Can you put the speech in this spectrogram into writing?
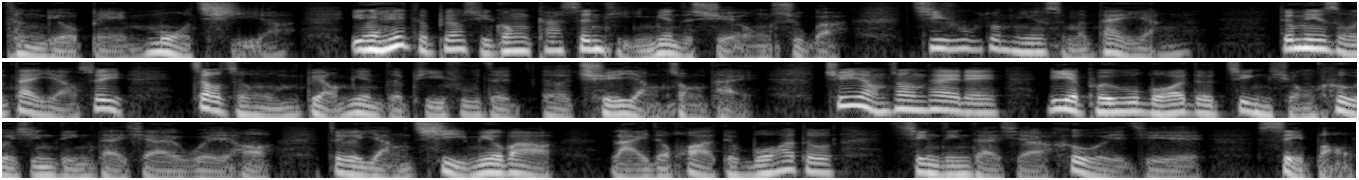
糖尿病末期啊，因为黑的标示工，他身体里面的血红素啊，几乎都没有什么带氧。都没有什么带氧，所以造成我们表面的皮肤的呃缺氧状态。缺氧状态呢，你也皮肤不会都进行后尾新陈代谢的话哈，这个氧气没有办法来的话，就不会都新陈代谢后尾这些细胞，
